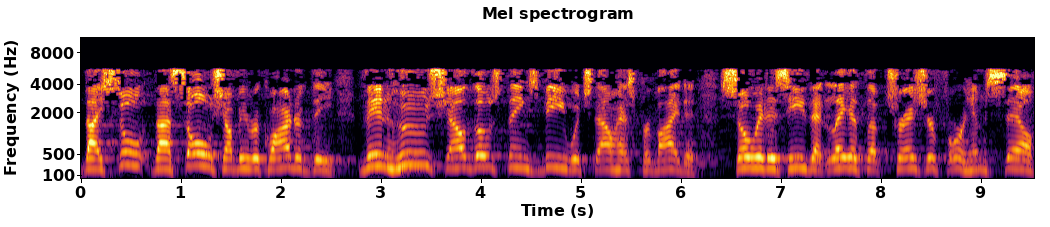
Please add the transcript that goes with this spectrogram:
Thy soul, thy soul shall be required of thee. Then whose shall those things be which thou hast provided? So it is he that layeth up treasure for himself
